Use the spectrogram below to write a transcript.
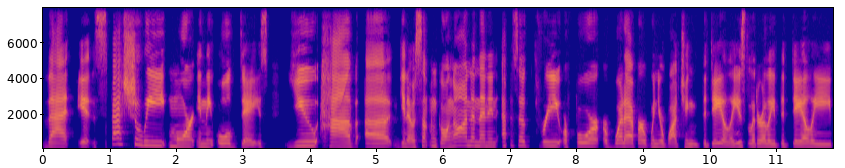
that it, especially more in the old days, you have uh you know something going on and then in episode 3 or 4 or whatever when you're watching the dailies literally the daily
